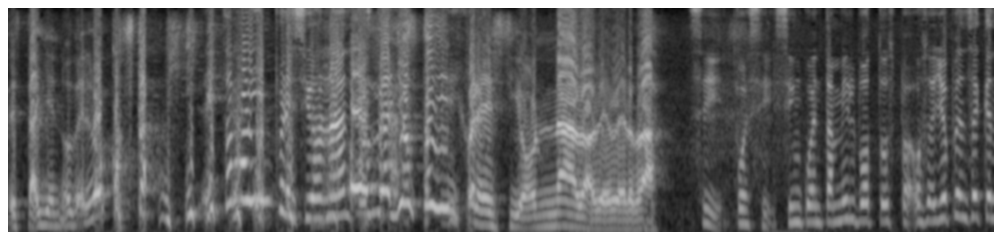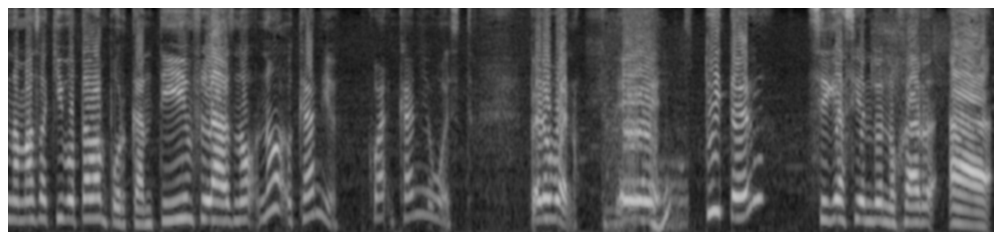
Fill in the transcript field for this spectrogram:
está lleno de locos también. Está muy impresionante. o sea, yo estoy impresionada, de verdad. Sí, pues sí, 50 mil votos. o sea, yo pensé que nada más aquí votaban por cantinflas, no, no, Kanye, Kanye West. Pero bueno, eh, Twitter sigue haciendo enojar a,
